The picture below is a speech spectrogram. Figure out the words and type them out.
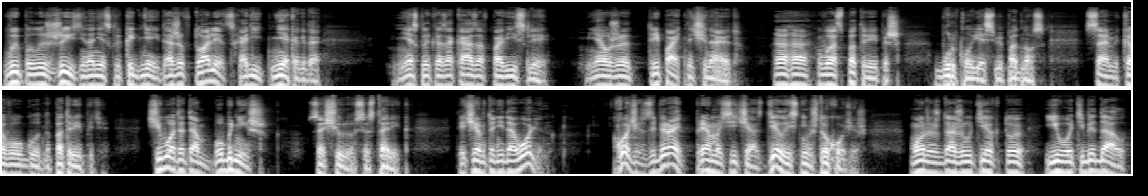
выпал из жизни на несколько дней, даже в туалет сходить некогда. Несколько заказов повисли. Меня уже трепать начинают. «Ага, вас потрепишь», — буркнул я себе под нос. «Сами кого угодно потрепите». «Чего ты там бубнишь?» — сощурился старик. «Ты чем-то недоволен? Хочешь, забирай прямо сейчас, делай с ним что хочешь. Можешь даже у тех, кто его тебе дал,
